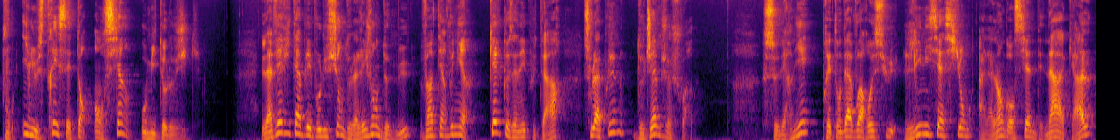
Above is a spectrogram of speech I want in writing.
pour illustrer ces temps anciens ou mythologiques. La véritable évolution de la légende de Mu va intervenir quelques années plus tard sous la plume de James Joshua. Ce dernier prétendait avoir reçu l'initiation à la langue ancienne des Nahakal,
